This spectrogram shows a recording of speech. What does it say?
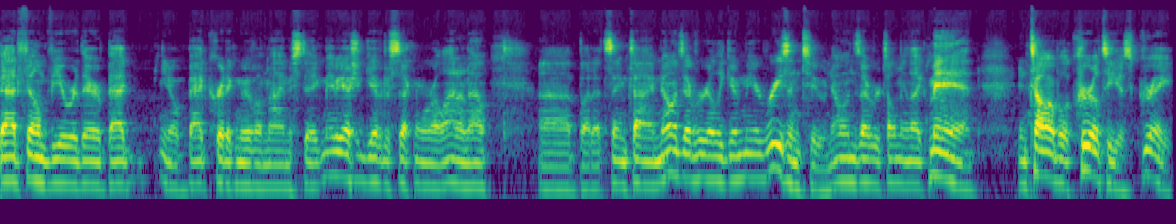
bad film viewer there, bad you know bad critic move on my mistake. Maybe I should give it a second whirl. I don't know. Uh, but at the same time, no one's ever really given me a reason to. No one's ever told me like, man, intolerable cruelty is great.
